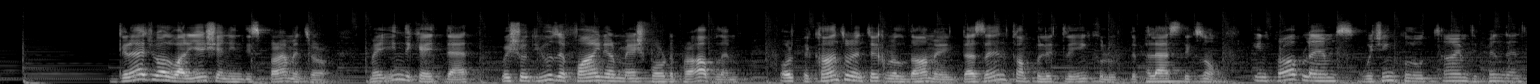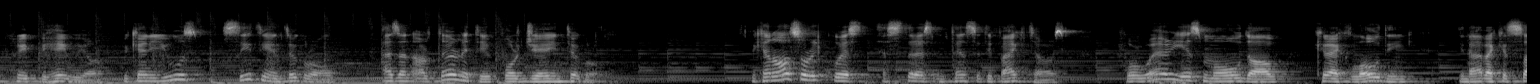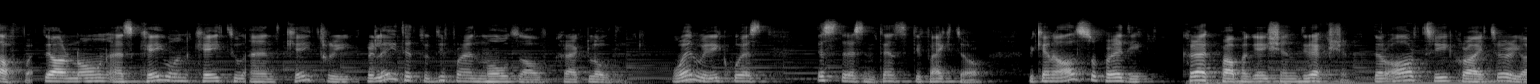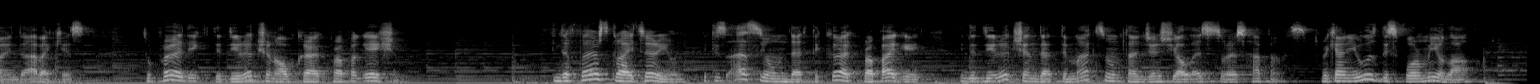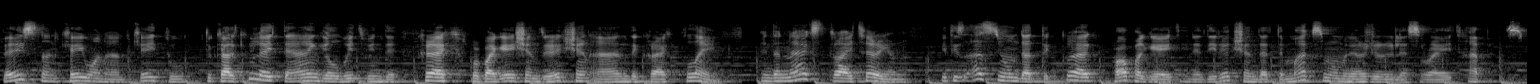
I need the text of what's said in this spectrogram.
Gradual variation in this parameter may indicate that we should use a finer mesh for the problem or the contour integral domain doesn't completely include the plastic zone. In problems which include time-dependent creep behavior, we can use CT integral as an alternative for J integral. We can also request stress intensity factors for various modes of crack loading in the Abaqus software. They are known as K1, K2 and K3 related to different modes of crack loading. When we request a stress intensity factor, we can also predict crack propagation direction. There are three criteria in the Abaqus to predict the direction of crack propagation. In the first criterion, it is assumed that the crack propagates in the direction that the maximum tangential stress happens. We can use this formula based on K1 and K2 to calculate the angle between the crack propagation direction and the crack plane. In the next criterion, it is assumed that the crack propagates in a direction that the maximum energy release rate happens.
